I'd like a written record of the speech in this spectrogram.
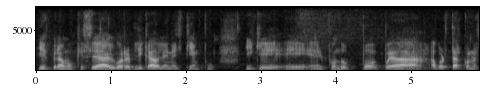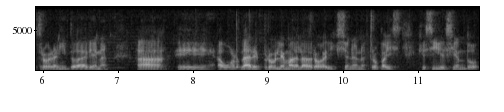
y esperamos que sea algo replicable en el tiempo y que eh, en el fondo pueda aportar con nuestro granito de arena a eh, abordar el problema de la drogadicción en nuestro país, que sigue siendo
